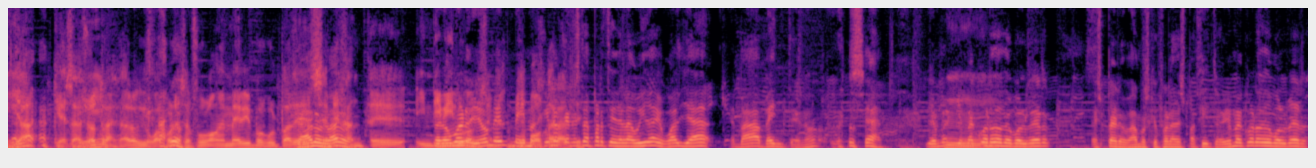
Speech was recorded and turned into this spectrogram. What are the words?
Ya, que esa es otra, claro. que Igual pones el furgón en medio por culpa de Claro, claro. semejante individuo. Pero bueno, yo me, imagino que en esta parte de la huida igual ya va a 20, ¿no? O sea, yo me, yo me Mm. acuerdo de volver Espero, vamos, que fuera despacito. Yo me acuerdo de volver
